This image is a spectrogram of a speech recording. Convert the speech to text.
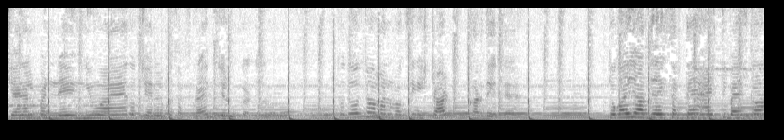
चैनल पर न्यू आए हैं तो चैनल को सब्सक्राइब ज़रूर कर देना। तो दोस्तों, हम अनबॉक्सिंग स्टार्ट कर देते हैं। तो गाइज़ आप देख सकते हैं एच बाइस का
